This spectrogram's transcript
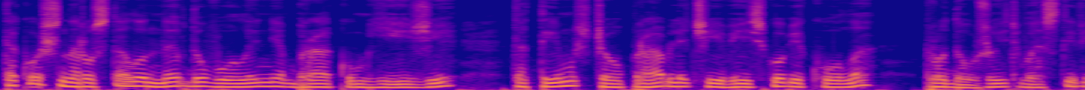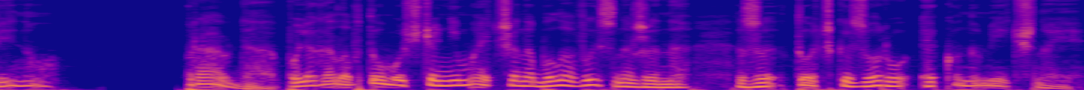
також наростало невдоволення браком їжі та тим, що правлячі військові кола продовжують вести війну. Правда полягала в тому, що Німеччина була виснажена з точки зору економічної,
